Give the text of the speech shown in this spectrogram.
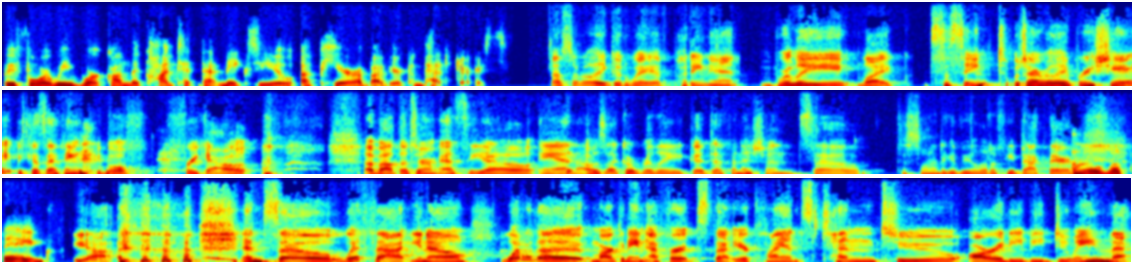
before we work on the content that makes you appear above your competitors. That's a really good way of putting it. Really like succinct, which I really appreciate because I think people freak out about the term SEO. And that was like a really good definition. So just wanted to give you a little feedback there. Oh, well, thanks. Yeah. and so, with that, you know, what are the marketing efforts that your clients tend to already be doing that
